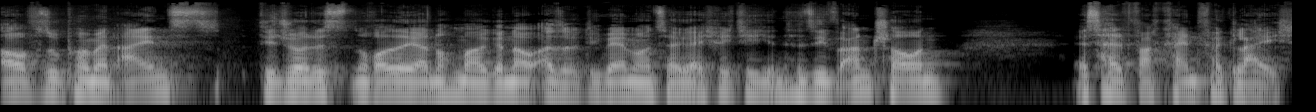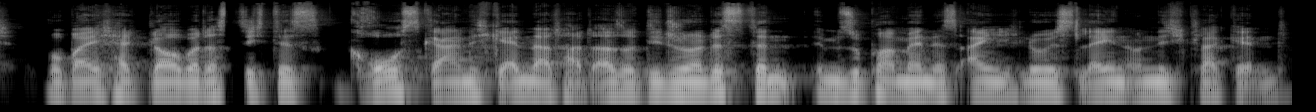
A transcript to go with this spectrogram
auf Superman 1 die Journalistenrolle ja nochmal genau, also die werden wir uns ja gleich richtig intensiv anschauen, ist halt einfach kein Vergleich. Wobei ich halt glaube, dass sich das groß gar nicht geändert hat. Also die Journalistin im Superman ist eigentlich Lois Lane und nicht Clark Kent.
